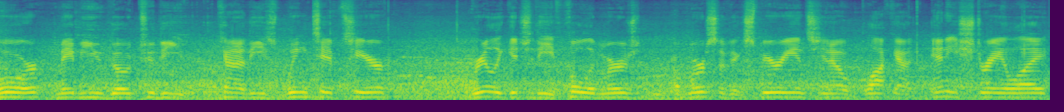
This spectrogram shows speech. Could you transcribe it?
or maybe you go to the kind of these wingtips here. Really get you the full immersive experience. You know, block out any stray light,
